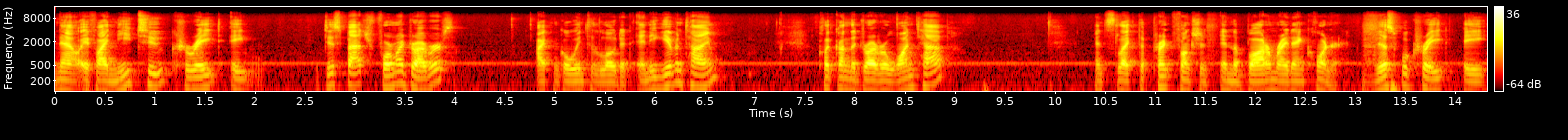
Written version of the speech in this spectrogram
Now, if I need to create a dispatch for my drivers, I can go into the load at any given time, click on the driver 1 tab, and select the print function in the bottom right hand corner. This will create a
